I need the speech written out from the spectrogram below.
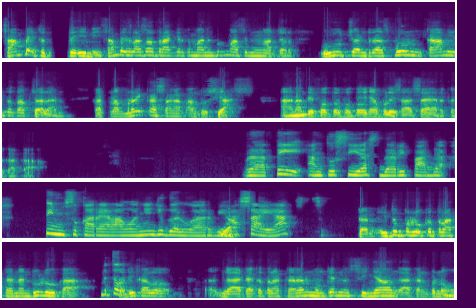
Sampai detik ini, sampai selasa terakhir kemarin pun masih mengajar. Hujan deras pun kami tetap jalan. Karena mereka sangat antusias. Nah, nanti foto-fotonya boleh saya share ke kakak. Berarti antusias daripada tim sukarelawannya juga luar ya. biasa ya. ya. Dan itu perlu keteladanan dulu, Kak. Betul. Jadi kalau nggak ada keteladanan mungkin sinyal nggak akan penuh.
